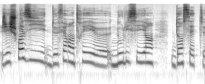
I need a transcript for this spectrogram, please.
j'ai choisi de faire entrer nos lycéens dans cette,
